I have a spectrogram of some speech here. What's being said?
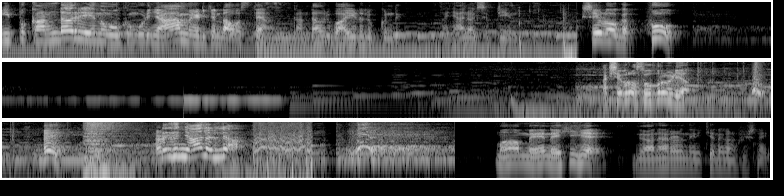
ഇപ്പൊ കണ്ടവർ ചെയ്യുന്ന ഊക്കും കൂടി ഞാൻ മേടിക്കേണ്ട അവസ്ഥയാണ്. കണ്ട ഒരു ബായിയുടെ ലുക്ക് ഉണ്ട്. അത് ഞാനും അക്സെപ്റ്റ് ചെയ്യുന്നു. Akshay vlogger who Akshay bro super video ഏയ് എടാ ഇത് ഞാനല്ല. മാമേ നഹി ഹേ ഞാൻ ആരാണെന്ന് എനിക്ക് തന്നെ കൺഫ്യൂഷനായി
